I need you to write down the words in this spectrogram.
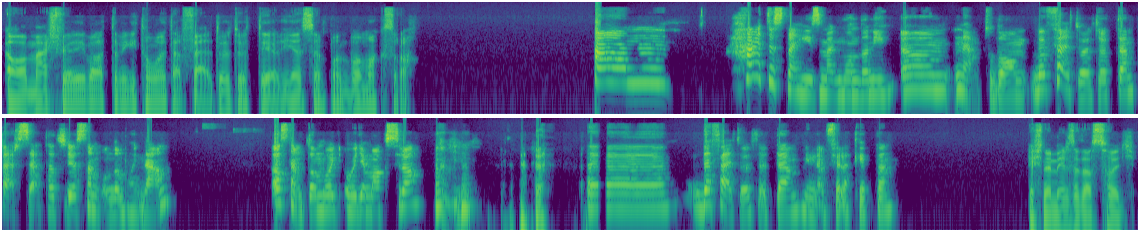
A másfél év alatt, amíg itthon voltál, feltöltöttél ilyen szempontból maxra? Um, Hát ezt nehéz megmondani. Öm, nem tudom. Feltöltöttem, persze. Tehát, hogy azt nem mondom, hogy nem. Azt nem tudom, hogy, hogy a maxra. De feltöltöttem mindenféleképpen. És nem érzed azt, hogy,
